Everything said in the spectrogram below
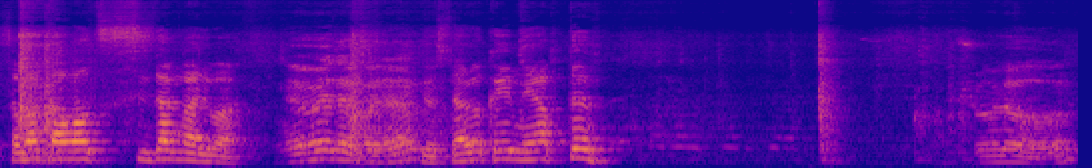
Sabah kahvaltısı sizden galiba. Evet efendim. Göster bakayım ne yaptın? Şöyle alalım.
